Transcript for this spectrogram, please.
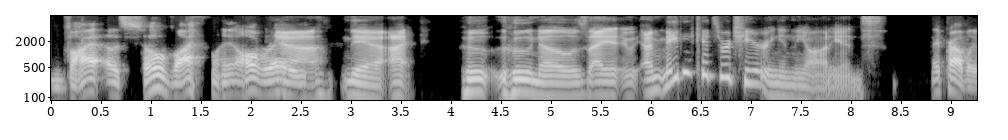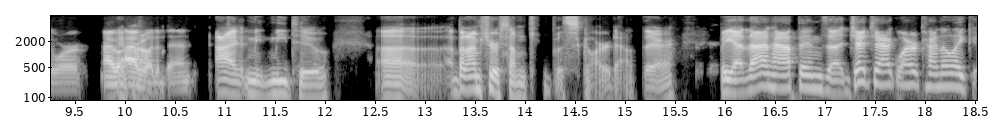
vi- uh, so violent already. yeah, yeah. I who who knows? I, I maybe kids were cheering in the audience. They probably were. I, I would have been. I me, me too. Uh, but I'm sure some kid was scarred out there. But yeah, that happens. Uh, Jet Jaguar kind of like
